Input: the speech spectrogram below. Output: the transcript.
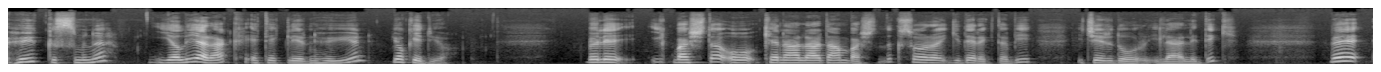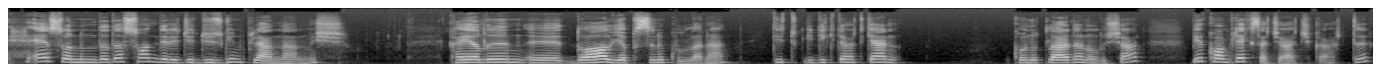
höyük kısmını yalayarak eteklerini höyüğün yok ediyor. Böyle ilk başta o kenarlardan başladık. Sonra giderek tabii içeri doğru ilerledik. Ve en sonunda da son derece düzgün planlanmış, kayalığın e, doğal yapısını kullanan, dikdörtgen konutlardan oluşan bir kompleks açığa çıkarttık.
